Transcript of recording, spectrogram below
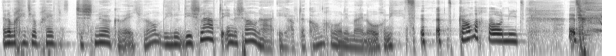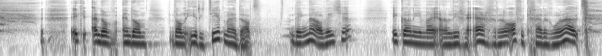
En dan begint hij op een gegeven moment te snurken, weet je wel. Die, die slaapt in de sauna. Ja, dat kan gewoon in mijn ogen niet. dat kan gewoon niet. ik, en dan, en dan, dan irriteert mij dat. Ik denk, nou, weet je... Ik kan hier mij aan liggen ergeren of ik ga er gewoon uit.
